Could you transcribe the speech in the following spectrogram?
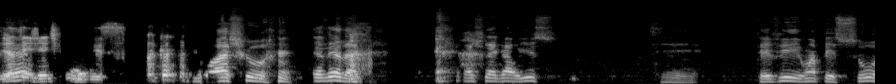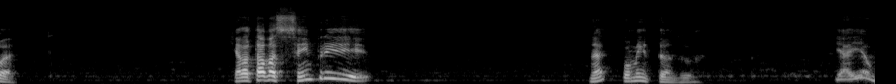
Já é, tem gente que faz isso. Eu acho, é verdade. Eu acho legal isso. É, teve uma pessoa que ela estava sempre né, comentando. E aí eu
